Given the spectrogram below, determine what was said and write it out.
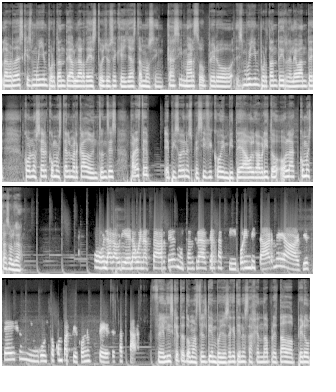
La verdad es que es muy importante hablar de esto. Yo sé que ya estamos en casi marzo, pero es muy importante y relevante conocer cómo está el mercado. Entonces, para este episodio en específico invité a Olga Brito. Hola, ¿cómo estás Olga? Hola Gabriela, buenas tardes. Muchas gracias a ti por invitarme a RG Station y un gusto compartir con ustedes esta tarde. Feliz que te tomaste el tiempo. Yo sé que tienes agenda apretada, pero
